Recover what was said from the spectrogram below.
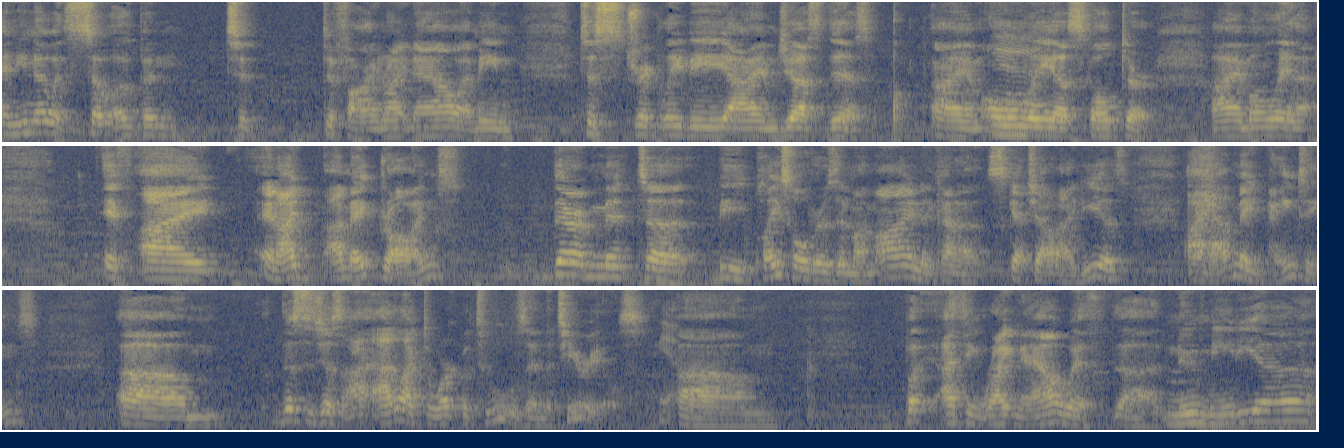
And you know, it's so open to define right now. I mean, to strictly be, I am just this. I am only Yeah. a sculptor. I am only that. If I, and I, I make drawings, they're meant to be placeholders in my mind and kind of sketch out ideas. I have made paintings. Um, this is just, I, I like to work with tools and materials. Yeah. Um, but I think right now with uh, new media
